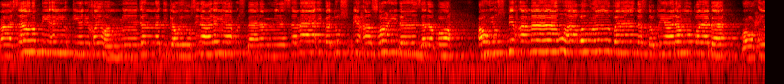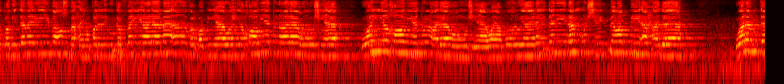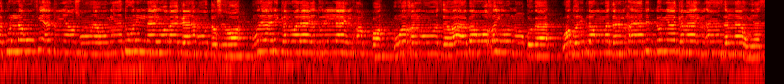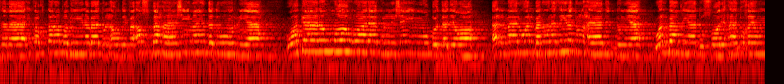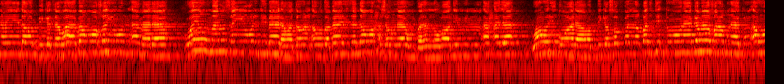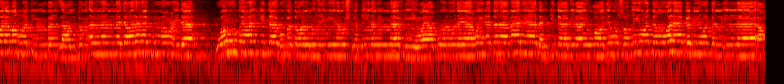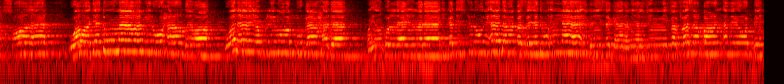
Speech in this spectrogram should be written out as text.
فعسى ربي أن يؤتيني خيرا من جنتك ويرسل عليها حسبانا من السماء فتصبح صعيدا زلقا أو يصبح ماؤها غورا فلا تستطيع له طلبا وأحيط بثمره فأصبح يقلب كفيه على ما أنفق فيها وهي خاوية على عروشها وهي خاوية على عروشها ويقول يا ليتني لم أشرك بربي أحدا ولم تكن له فئة ينصرونه من دون الله وما كان منتصرا هنالك الولاية لله الحق. هو خير ثوابا وخير عقبا. واضرب لهم مثل الحياة الدنيا كما إن أنزلناه من السماء فاختلط به نبات الأرض فأصبح هشيما تذروه الرياح. وكان الله على كل شيء مقتدرا. المال والبنون زينة الحياة الدنيا والباقيات الصالحات خير عند ربك ثوابا وخير أملا. ويوم نسير الجبال وترى الأرض بارزة وحشرناهم فلم نغادر منهم أحدا. وعرضوا على ربك صفا لقد جئتمونا كما خلقناكم أول مرة بل زعمتم أن لن نجعل لكم موعدا. ووضع الكتاب فترى المجرمين مشفقين مما فيه ويقولون يا ويلتنا ما لهذا الكتاب لا يغادر صغيرة ولا كبيرة إلا أحصاها ووجدوا ما عملوا حاضرا ولا يظلم ربك أحدا وإذ قلنا للملائكة اسجدوا لآدم فسجدوا إلا إبليس كان من الجن ففسق عن أمر ربه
